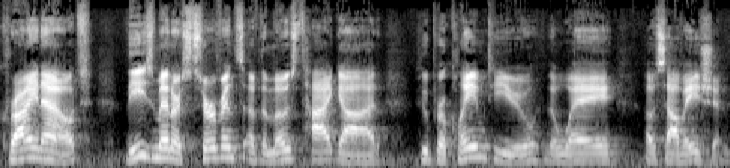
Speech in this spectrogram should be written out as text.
crying out, These men are servants of the Most High God who proclaim to you the way of salvation.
